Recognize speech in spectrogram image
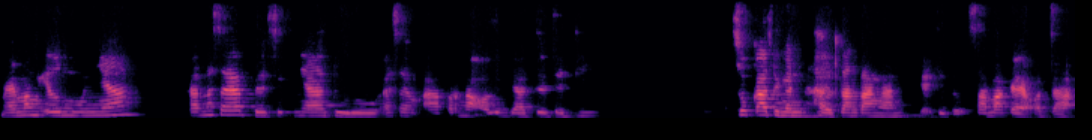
memang ilmunya, karena saya basicnya dulu SMA pernah Olimpiade, jadi suka dengan hal tantangan kayak gitu, sama kayak Oca,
